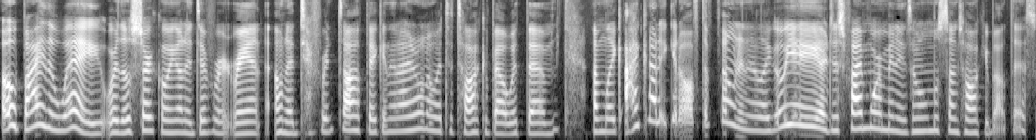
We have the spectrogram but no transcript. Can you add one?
oh, by the way, or they'll start going on a different rant on a different topic. And then I don't know what to talk about with them. I'm like, I gotta get off the phone. And they're like, oh, yeah, yeah, yeah, just five more minutes. I'm almost done talking about this.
